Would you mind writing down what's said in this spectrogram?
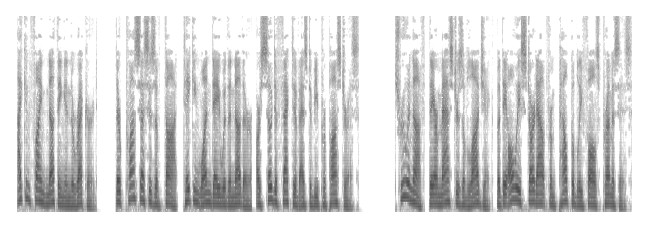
I can find nothing in the record. Their processes of thought, taking one day with another, are so defective as to be preposterous. True enough, they are masters of logic, but they always start out from palpably false premises.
